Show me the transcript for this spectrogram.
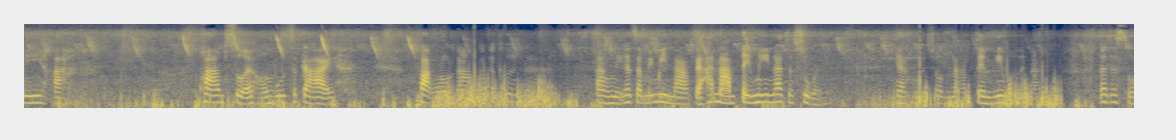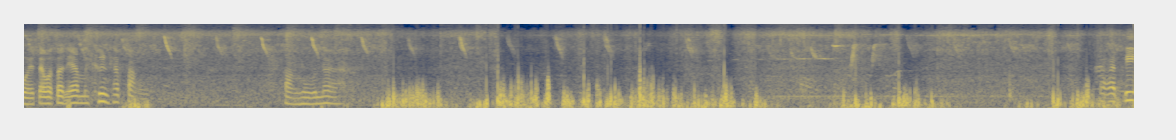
นี่ค่ะ ความสวยของบูสกาย ฝั่งโน้นน้ำก็จะขึ้นนะ ฝั่งนี้ก็จะไม่มีน้ำแต่ถ้าน้ำเต็มนี่น่าจะสวย เต็มนี่หมดเลยนะน่าจะสวยแต่ว่าตอนนี้มันขึ้นแค่ฝั่งฝั่งนู้นนะสวัสดี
